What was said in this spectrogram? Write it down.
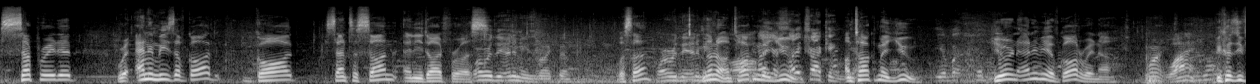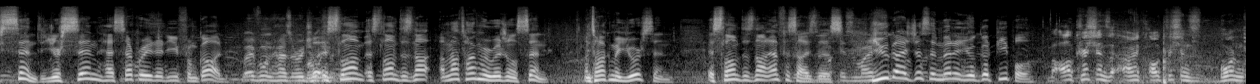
separated, we're enemies of God, God sent his son and he died for us. Why were the enemies back then? What's that? Why were the enemies? No, no, I'm talking now about you're you. sidetracking. I'm talking about you. Yeah, but, but You're an enemy of God right now Why? because you've sinned. Your sin has separated you from God. But everyone has original. But Islam, Islam does not. I'm not talking about original sin. I'm talking about your sin. Islam does not emphasize this. is You guys just admitted you're good people. but all Christians aren't all Christians born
